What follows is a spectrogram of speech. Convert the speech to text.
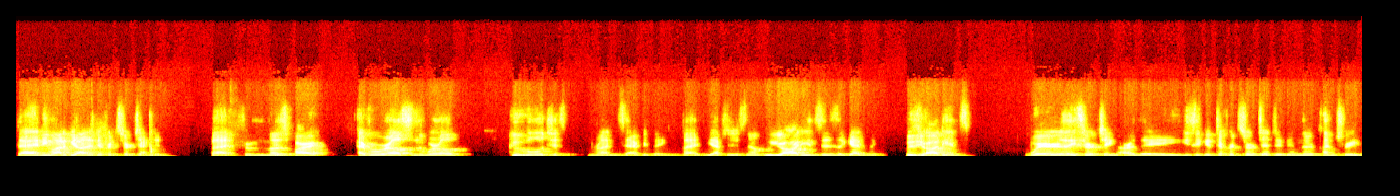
then you want to be on a different search engine. But for the most part, everywhere else in the world, Google just runs everything. But you have to just know who your audience is. Again, like who's your audience? Where are they searching? Are they using a different search engine in their country?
